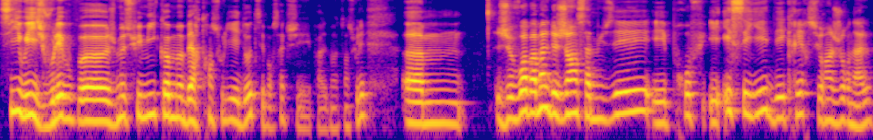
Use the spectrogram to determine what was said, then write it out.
si, oui, je voulais vous. je me suis mis comme Bertrand Soulier et d'autres, c'est pour ça que j'ai parlé de Bertrand Soulier. je vois pas mal de gens s'amuser et, et essayer d'écrire sur un journal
